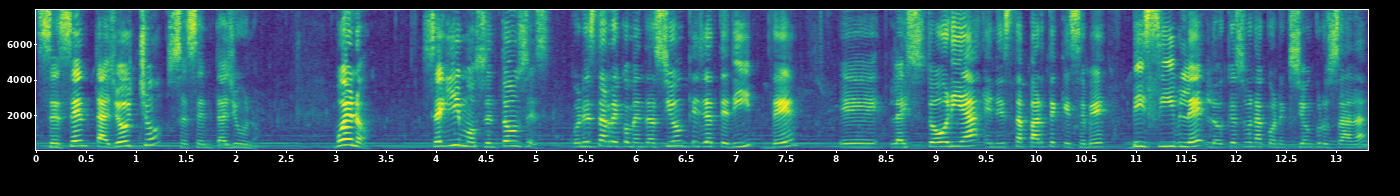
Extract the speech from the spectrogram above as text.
6861. Bueno, seguimos entonces con esta recomendación que ya te di de eh, la historia en esta parte que se ve visible, lo que es una conexión cruzada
